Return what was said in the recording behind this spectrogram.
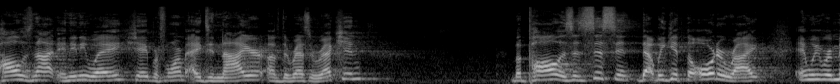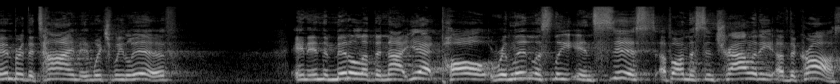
Paul is not in any way, shape, or form a denier of the resurrection but Paul is insistent that we get the order right and we remember the time in which we live And in the middle of the not yet, Paul relentlessly insists upon the centrality of the cross.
